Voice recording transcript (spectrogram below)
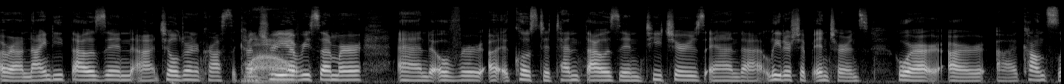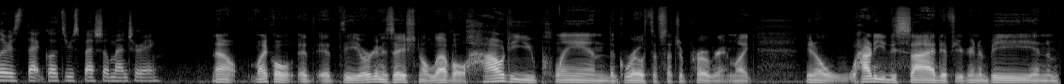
around 90,000 uh, children across the country wow. every summer, and over uh, close to 10,000 teachers and uh, leadership interns who are our uh, counselors that go through special mentoring. Now, Michael, at, at, the organizational level, how do you plan the growth of such a program? Like, you know, how do you decide if you're going to be in,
